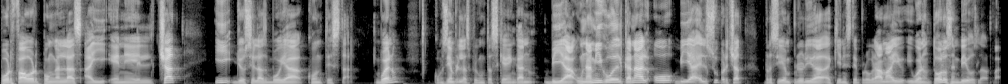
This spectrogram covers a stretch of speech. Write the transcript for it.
por favor pónganlas ahí en el chat y yo se las voy a contestar. Bueno, como siempre, las preguntas que vengan vía un amigo del canal o vía el super chat reciben prioridad aquí en este programa y, bueno, todos los envíos, la verdad.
